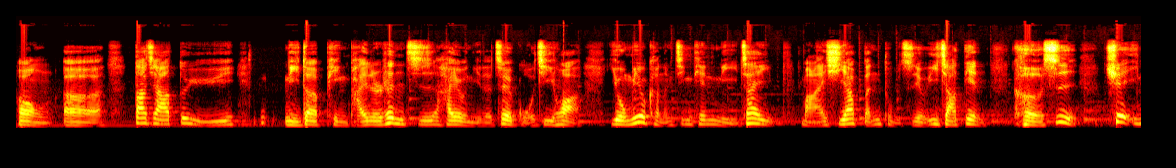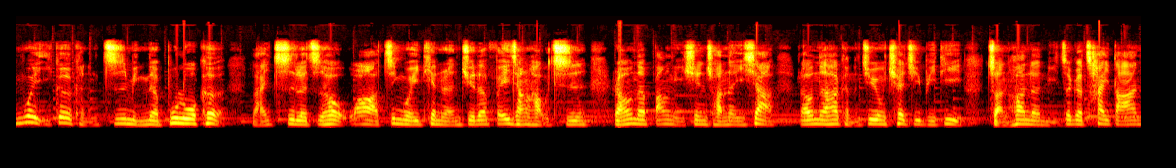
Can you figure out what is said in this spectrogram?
哦，呃，大家对于你的品牌的认知，还有你的这个国际化，有没有可能今天你在马来西亚本土只有一家店，可是却因为一个可能知名的布洛克来吃了之后，哇，惊为天人，觉得非常好吃，然后呢，帮你宣传了一下，然后呢，他可能就用 ChatGPT 转换了你这个菜单、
